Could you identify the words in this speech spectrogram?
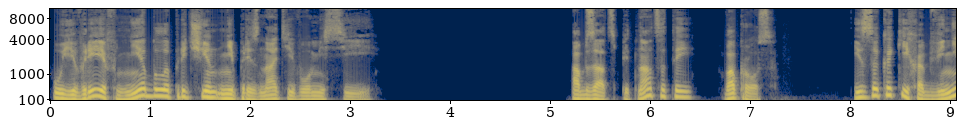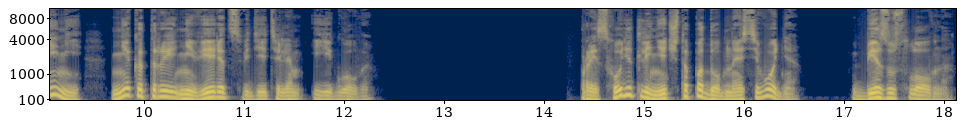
у евреев не было причин не признать его мессией. Абзац 15. Вопрос. Из-за каких обвинений некоторые не верят свидетелям Иеговы? Происходит ли нечто подобное сегодня? Безусловно.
